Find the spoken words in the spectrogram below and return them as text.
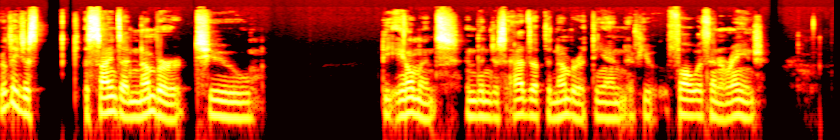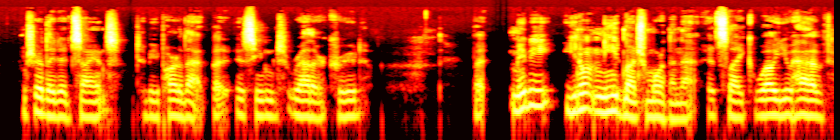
Really just assigns a number to the ailments and then just adds up the number at the end if you fall within a range. I'm sure they did science to be part of that, but it seemed rather crude. But maybe you don't need much more than that. It's like, well, you have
